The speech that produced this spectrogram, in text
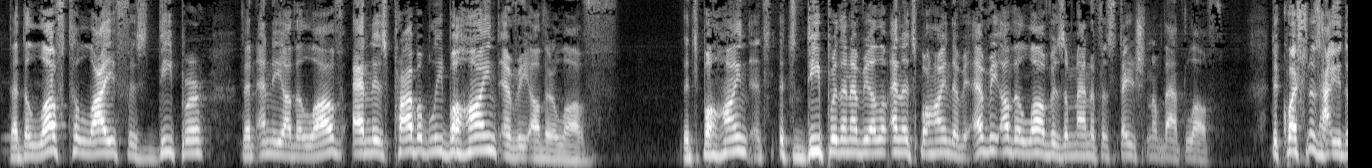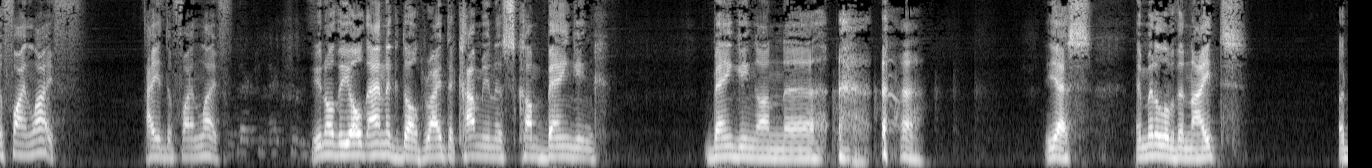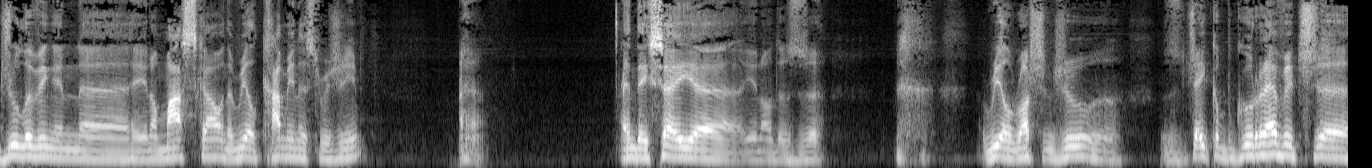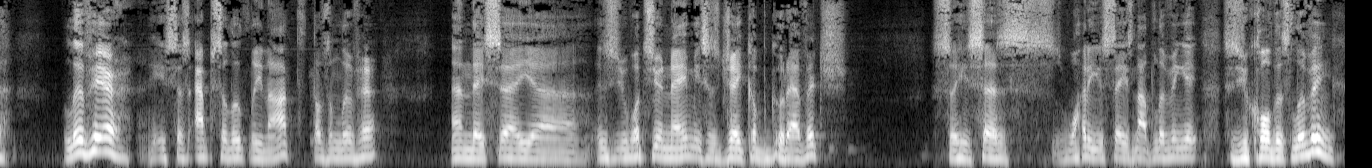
That the love to life is deeper than any other love and is probably behind every other love. It's behind, it's, it's deeper than every other, and it's behind every, every other love is a manifestation of that love. The question is how you define life. How you define life. You know the old anecdote, right? The communists come banging, banging on, uh, yes, in the middle of the night, a Jew living in, uh, you know, Moscow in the real communist regime. And they say, uh, you know, there's a real Russian Jew, uh, does Jacob Gurevich uh, live here? He says, absolutely not, doesn't live here. And they say, uh, you, what's your name? He says, Jacob Gurevich. So he says, why do you say he's not living here? He says, you call this living?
